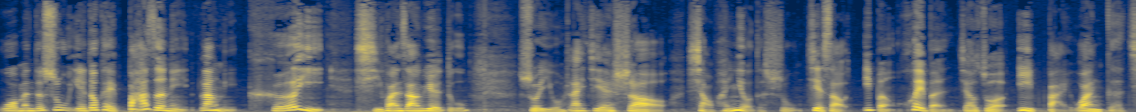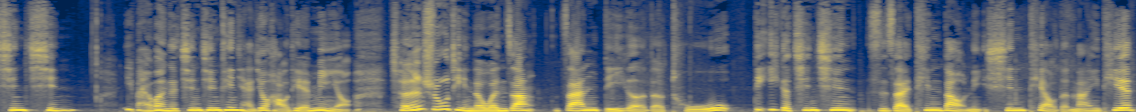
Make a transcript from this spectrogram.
我们的书也都可以扒着你，让你可以喜欢上阅读。所以我们来介绍小朋友的书，介绍一本绘本，叫做《一百万个亲亲》。一百万个亲亲听起来就好甜蜜哦。陈淑婷的文章，詹迪尔的图。第一个亲亲是在听到你心跳的那一天。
